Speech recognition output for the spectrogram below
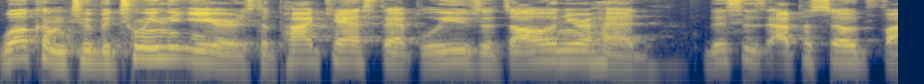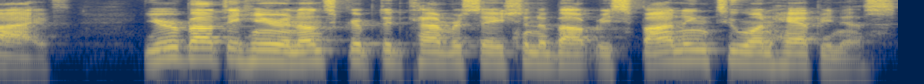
Welcome to Between the Ears, the podcast that believes it's all in your head. This is episode five. You're about to hear an unscripted conversation about responding to unhappiness.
